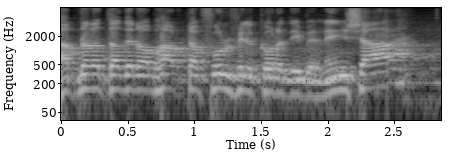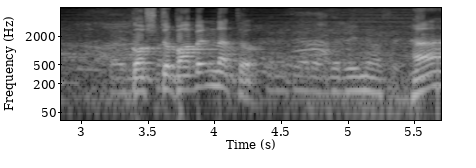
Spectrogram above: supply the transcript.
আপনারা তাদের অভাবটা ফুলফিল করে দিবেন। ইনশা কষ্ট পাবেন না তো? হ্যাঁ?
